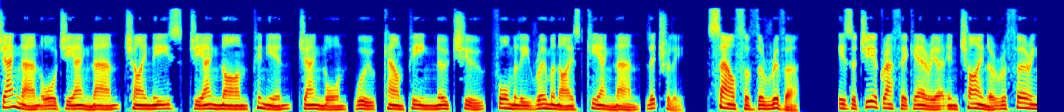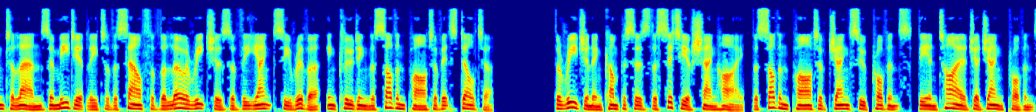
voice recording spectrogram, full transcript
Jiangnan or Jiangnan Chinese, Jiangnan Pinyin, Jiangnan, Wu, Kaunping no Chu, formerly romanized Kiangnan, literally, south of the river, is a geographic area in China referring to lands immediately to the south of the lower reaches of the Yangtze River, including the southern part of its delta. The region encompasses the city of Shanghai, the southern part of Jiangsu Province, the entire Zhejiang Province,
